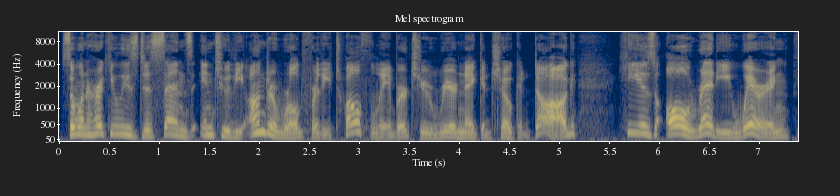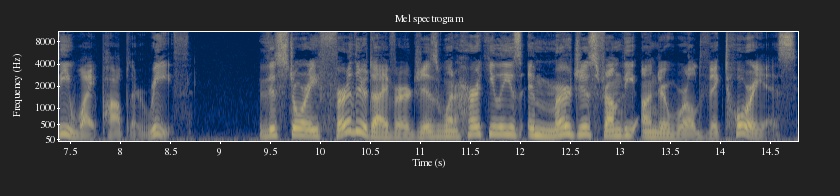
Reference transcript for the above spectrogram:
So when Hercules descends into the underworld for the 12th labor to rear naked choke a dog, he is already wearing the white poplar wreath. The story further diverges when Hercules emerges from the underworld victorious.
